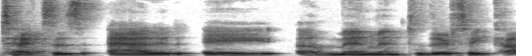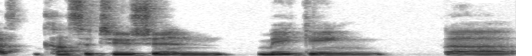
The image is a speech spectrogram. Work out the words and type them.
Texas added a amendment to their state constitution making uh,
